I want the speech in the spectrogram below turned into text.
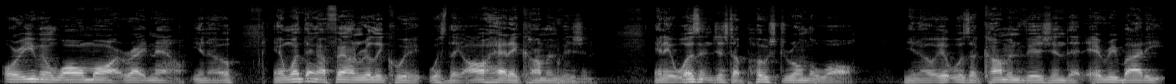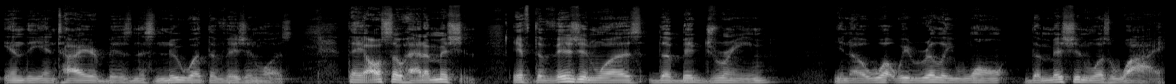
or even Walmart right now, you know. And one thing I found really quick was they all had a common vision. And it wasn't just a poster on the wall. You know, it was a common vision that everybody in the entire business knew what the vision was. They also had a mission. If the vision was the big dream, you know, what we really want, the mission was why.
